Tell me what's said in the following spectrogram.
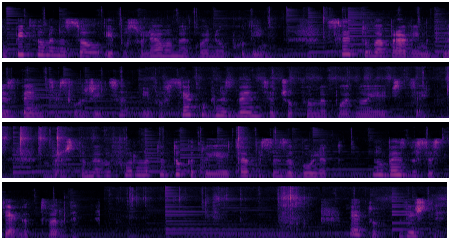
Опитваме на сол и посоляваме, ако е необходимо. След това правим гнезденце с лъжица и във всяко гнезденце чукваме по едно яйчице. Връщаме във фурната, докато яйцата се забулят, но без да се стягат твърде. Ето, вижте,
